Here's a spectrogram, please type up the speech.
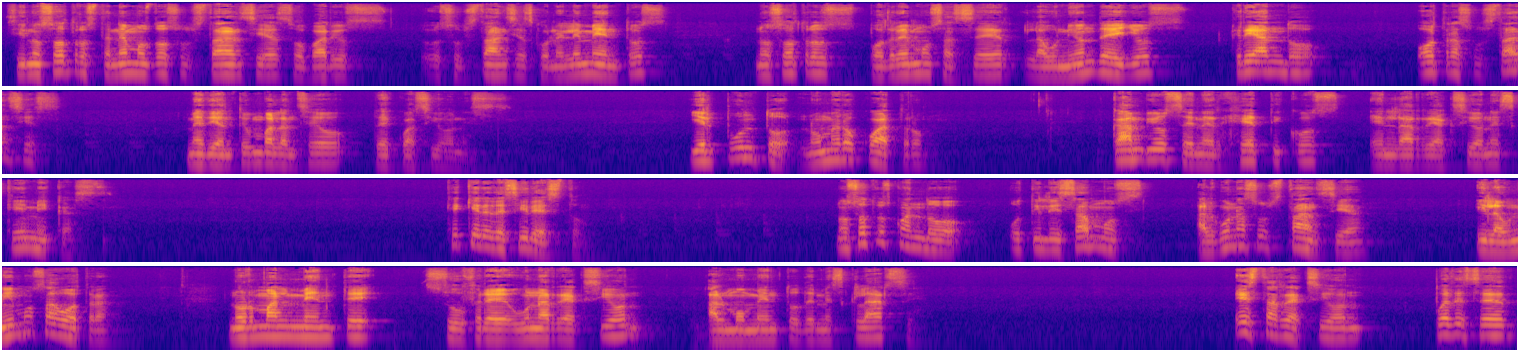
si nosotros tenemos dos sustancias o varias sustancias con elementos, nosotros podremos hacer la unión de ellos creando otras sustancias mediante un balanceo de ecuaciones. Y el punto número cuatro, cambios energéticos en las reacciones químicas. ¿Qué quiere decir esto? Nosotros cuando utilizamos alguna sustancia y la unimos a otra, normalmente sufre una reacción al momento de mezclarse. Esta reacción puede ser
